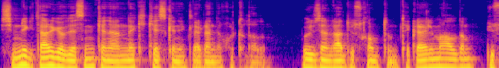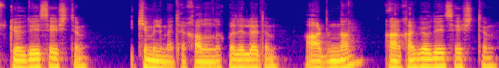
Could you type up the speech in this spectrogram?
Şimdi gitar gövdesinin kenarındaki keskinliklerden de kurtulalım. Bu yüzden radyus komutumu tekrar elime aldım. Üst gövdeyi seçtim. 2 mm kalınlık belirledim. Ardından arka gövdeyi seçtim.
